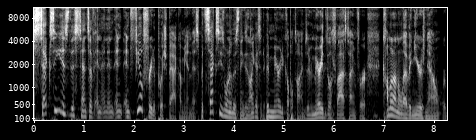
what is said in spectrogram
Sexy is this sense of, and, and, and, and feel free to push back on me on this, but sexy is one of those things. And like I said, I've been married a couple times. I've been married the last time for coming on 11 years now, or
